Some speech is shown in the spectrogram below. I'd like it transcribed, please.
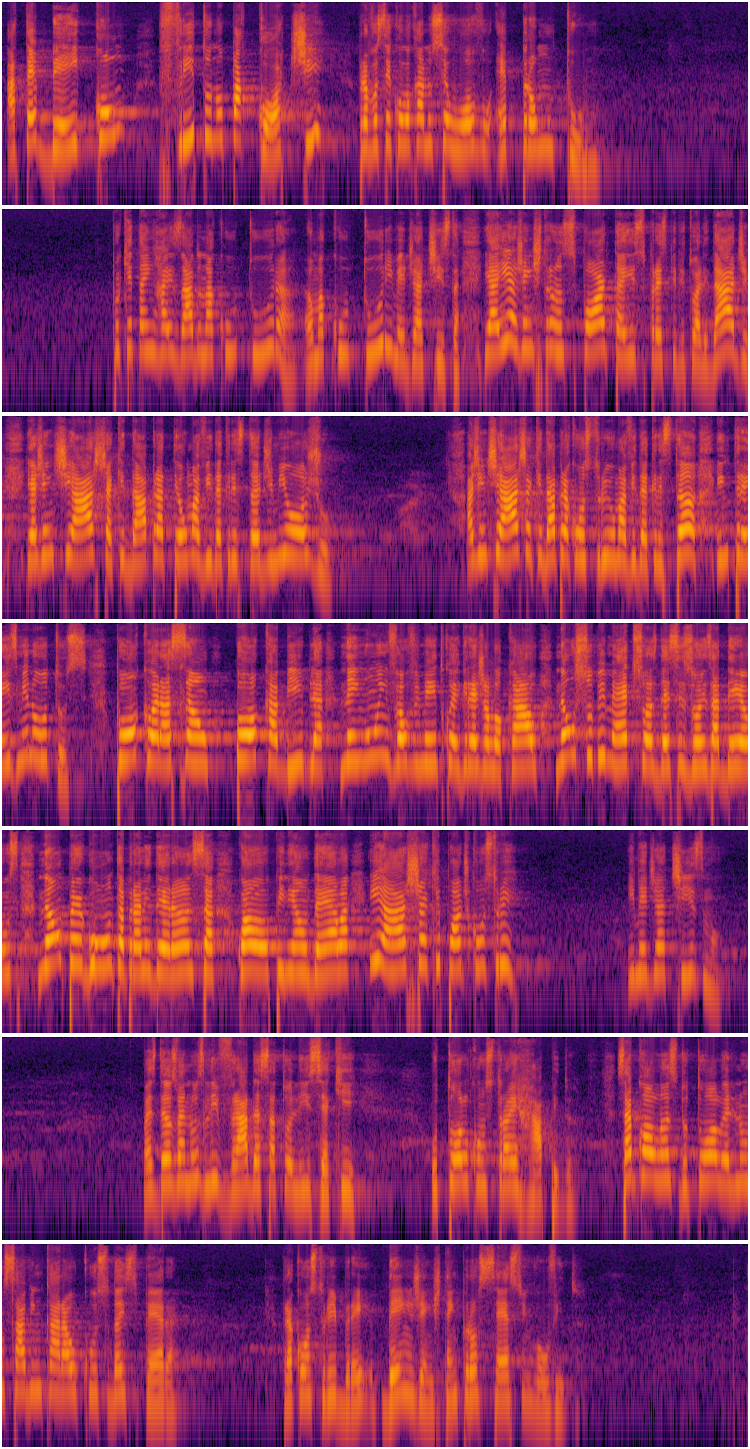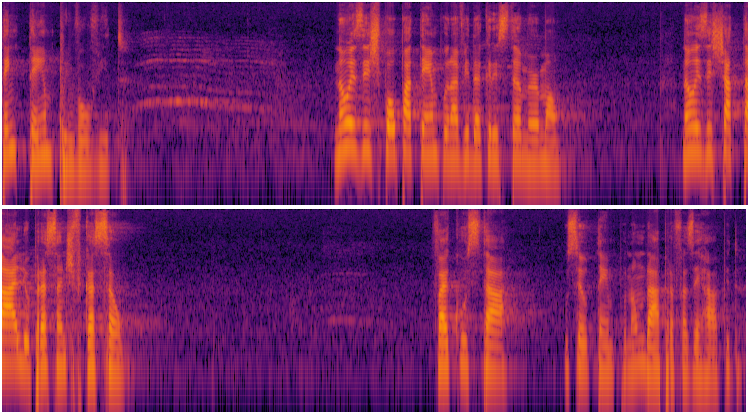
Até bacon frito no pacote para você colocar no seu ovo é pronto. Porque está enraizado na cultura, é uma cultura imediatista. E aí a gente transporta isso para a espiritualidade e a gente acha que dá para ter uma vida cristã de miojo. A gente acha que dá para construir uma vida cristã em três minutos. Pouca oração, pouca Bíblia, nenhum envolvimento com a igreja local, não submete suas decisões a Deus, não pergunta para a liderança qual a opinião dela e acha que pode construir. Imediatismo. Mas Deus vai nos livrar dessa tolice aqui. O tolo constrói rápido. Sabe qual é o lance do tolo? Ele não sabe encarar o custo da espera. Para construir bem, gente, tem processo envolvido. Tem tempo envolvido. Não existe poupa-tempo na vida cristã, meu irmão. Não existe atalho para a santificação. Vai custar o seu tempo, não dá para fazer rápido.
